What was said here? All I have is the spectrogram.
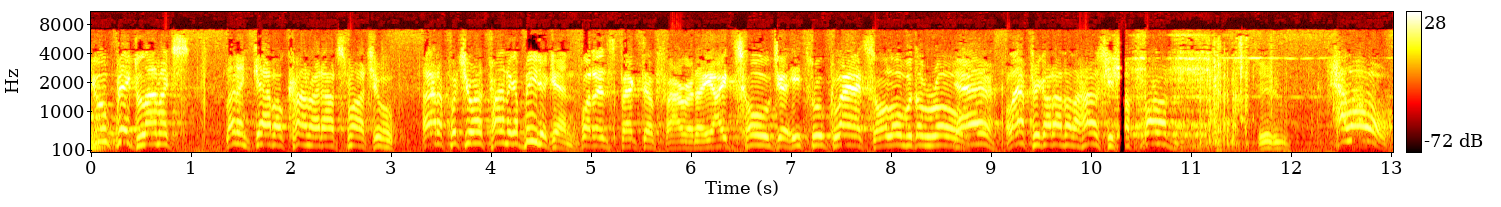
You big lummox. Letting Gabbo Conrad outsmart you. I ought to put you out pounding a beat again. But Inspector Faraday, I told you he threw glass all over the road. Yeah? Well, after he got out of the house, he should have followed. Hello?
